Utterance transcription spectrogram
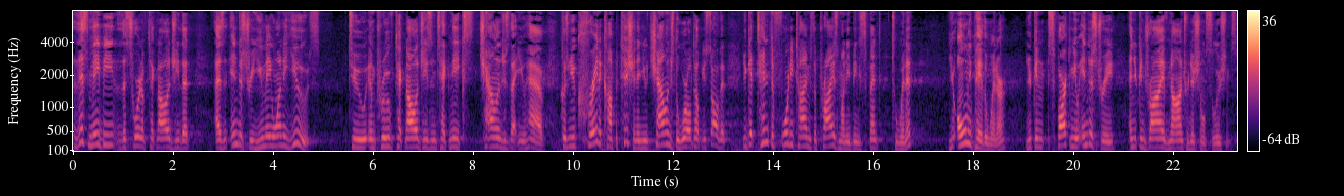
this may be the sort of technology that, as an industry, you may want to use to improve technologies and techniques, challenges that you have. Because when you create a competition and you challenge the world to help you solve it, you get 10 to 40 times the prize money being spent to win it. You only pay the winner. You can spark a new industry, and you can drive non traditional solutions.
